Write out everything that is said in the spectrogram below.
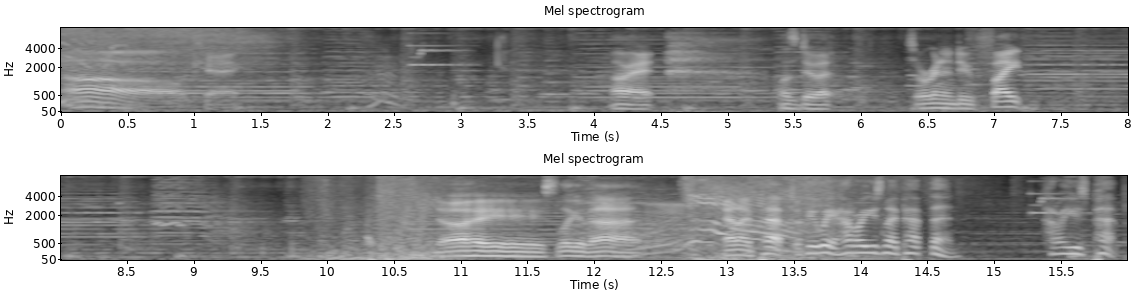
Oh, okay. Alright. Let's do it. So we're gonna do fight. Nice, look at that. And I pepped. Okay, wait, how do I use my pep then? How do I use pep?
